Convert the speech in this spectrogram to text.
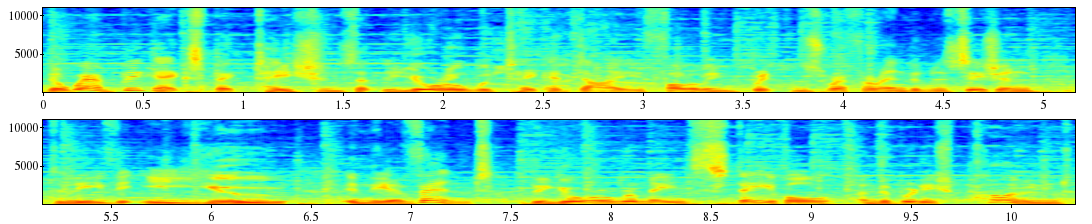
There were big expectations that the Euro would take a dive following Britain's referendum decision to leave the EU. In the event, the Euro remained stable and the British pound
